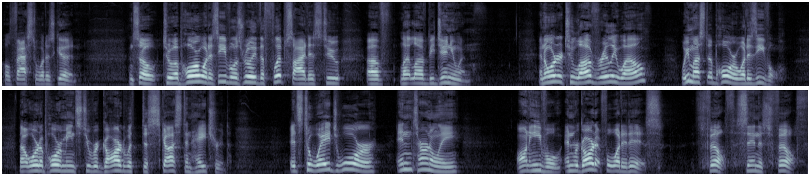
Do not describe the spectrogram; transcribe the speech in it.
hold fast to what is good. And so to abhor what is evil is really the flip side is to of let love be genuine. In order to love really well, we must abhor what is evil. That word abhor means to regard with disgust and hatred. It's to wage war internally on evil and regard it for what it is. It's filth. Sin is filth.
